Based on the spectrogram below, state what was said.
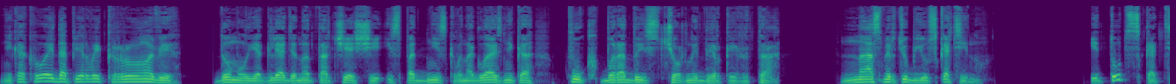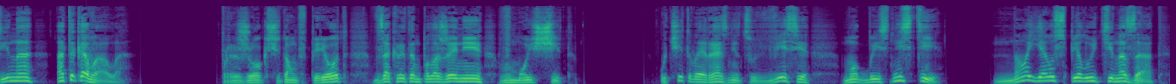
Никакой до первой крови, думал я, глядя на торчащий из-под низкого наглазника пук бороды с черной дыркой рта. Насмерть убью скотину. И тут скотина атаковала. Прыжок щитом вперед, в закрытом положении, в мой щит. Учитывая разницу в весе, мог бы и снести, но я успел уйти назад.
